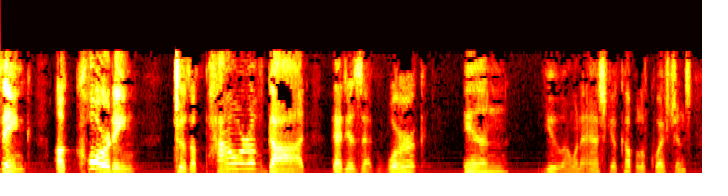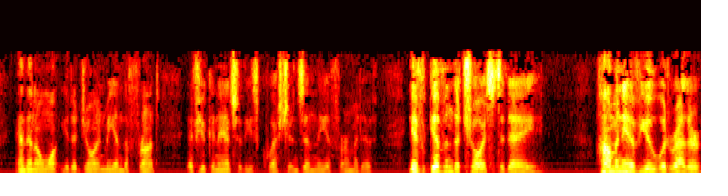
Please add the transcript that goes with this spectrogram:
think according to the power of God that is at work in you. I want to ask you a couple of questions, and then I want you to join me in the front if you can answer these questions in the affirmative. If given the choice today, how many of you would rather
